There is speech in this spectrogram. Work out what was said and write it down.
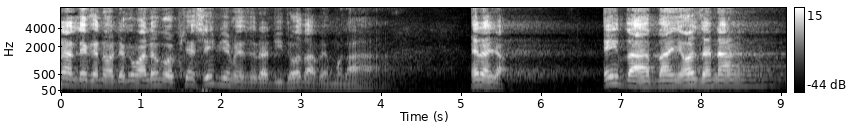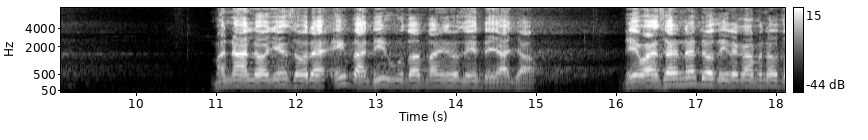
နလက္ခဏာတကဘာလုံးကိုဖျက်ဆီးပြမယ်ဆိုတော့ဒီဒေါသပဲမဟုတ်လားအဲ့ဒါကြောင့်အိမ်သာတန်ယောဇနာမနာလိုခြင်းဆိုတဲ့အိမ်သာဒီဟုသောတန်ယောစဉ်တရားကြောင့်ဒေဝဆနတ်တို့သည်၎င်းမနုဿသ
